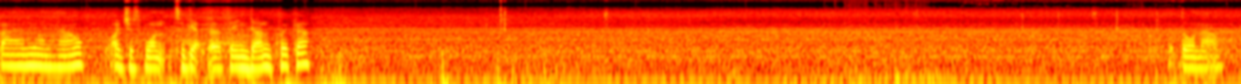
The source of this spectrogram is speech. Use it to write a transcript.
Badly on health. I just want to get the thing done quicker. Door now.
